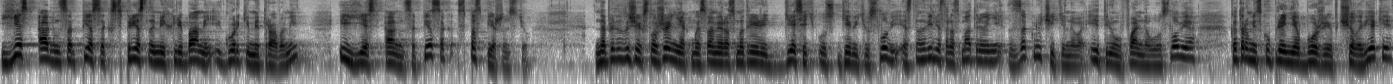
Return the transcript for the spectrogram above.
есть агнца Песах с пресными хлебами и горькими травами, и есть агнца Песах с поспешностью – на предыдущих служениях мы с вами рассмотрели 10, 9 условий и остановились на рассматривании заключительного и триумфального условия, в котором искупление Божие в человеке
